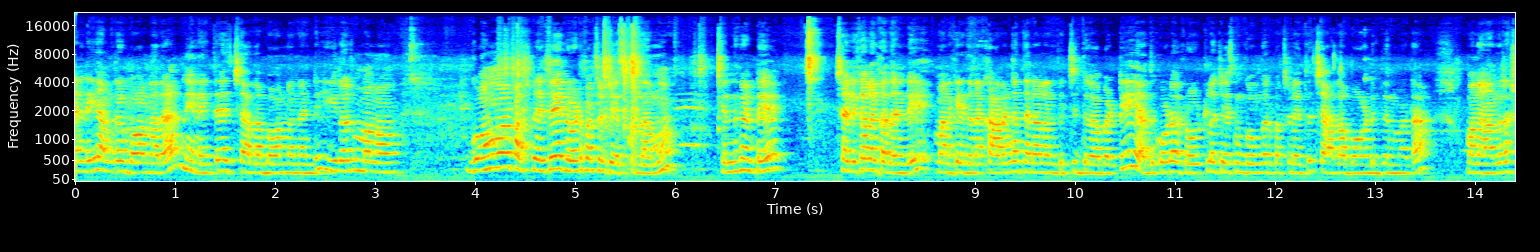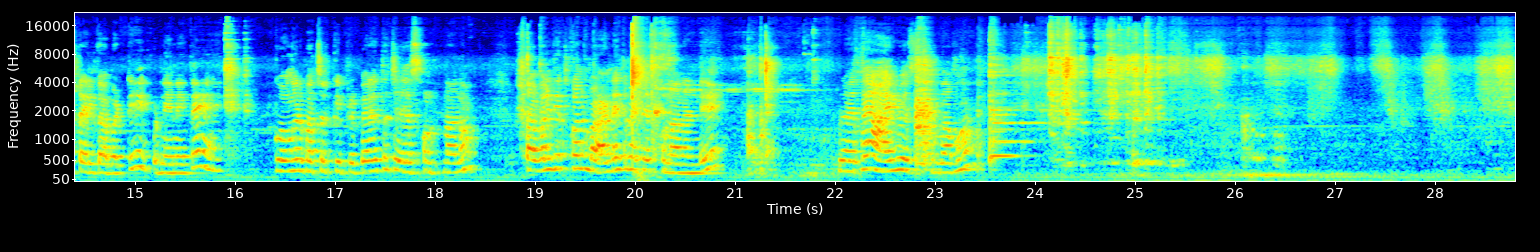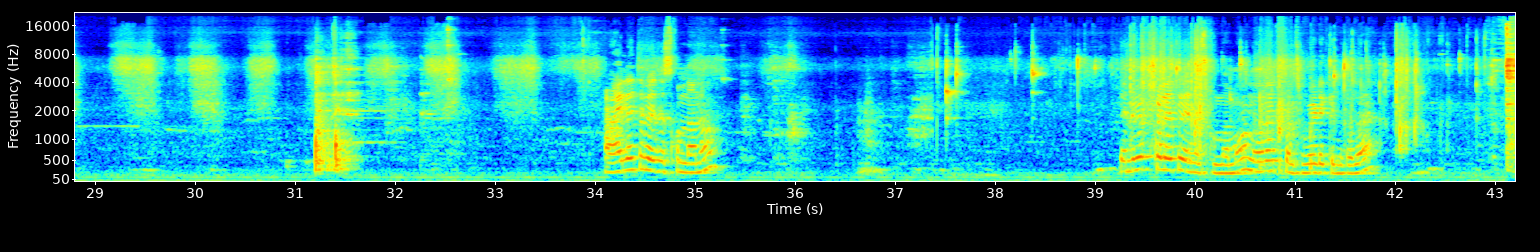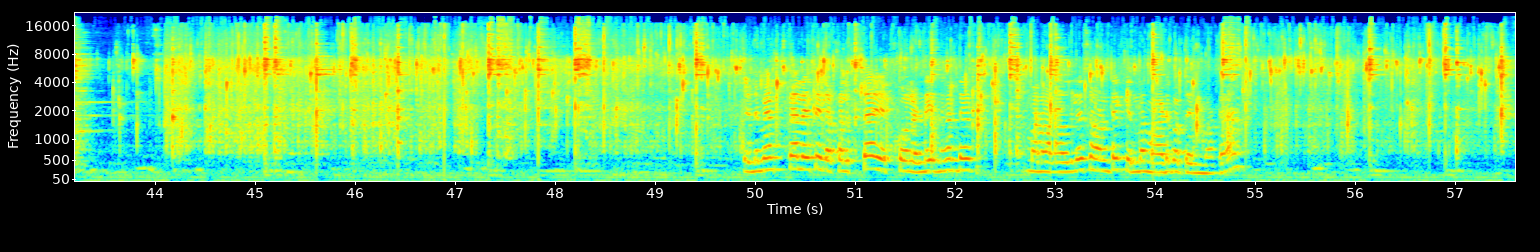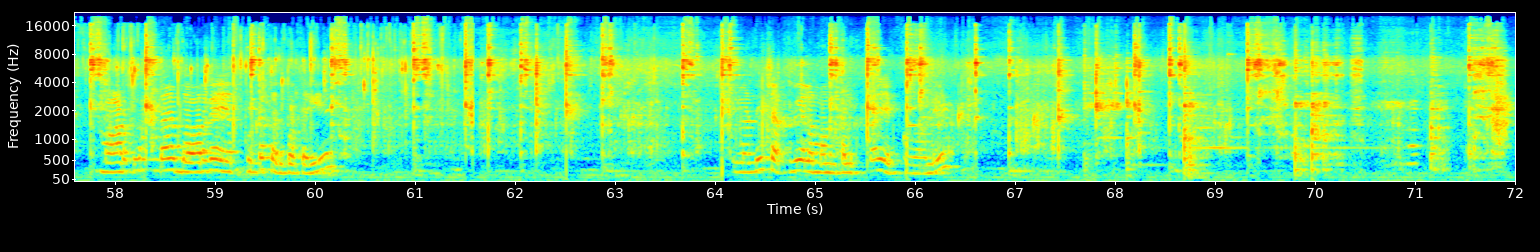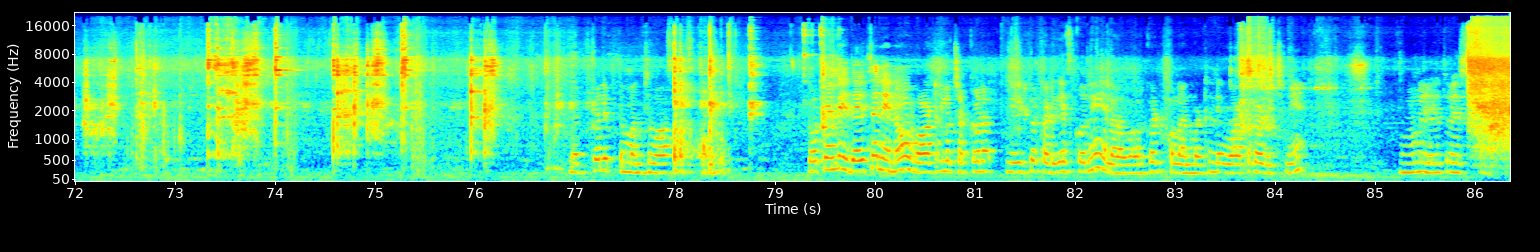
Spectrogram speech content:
అండి అందరూ బాగున్నారా? నేనైతే చాలా బాగున్నానండి. ఈరోజు మనం గోంగూర పచ్చడి అయితే రోడ్డు పచ్చడి చేసుకుందాము. ఎందుకంటే చలికాలం కదండి మనకి ఏదైనా కారంగా తినాలనిపించింది కాబట్టి అది కూడా రోట్లో చేసిన గోంగూర పచ్చడి అయితే చాలా బాగుంటుంది అనమాట మన ఆంధ్ర స్టైల్ కాబట్టి ఇప్పుడు నేనైతే గోంగూర పచ్చడికి ప్రిపేర్ అయితే చేసుకుంటున్నాను. స్టవల్ తీసుకొని బాండ్ అయితే పెట్టేసుకున్నానండి. ఇప్పుడైతే ఆయిల్ వేసుకుందాము. ఆయిల్ అయితే వేసేసుకున్నాను. ఎండుమిరపకాయలు అయితే వేసేసుకుందాము. నూనె అయితే కొంచెం వేడెక్కింది కదా. ఎండుమిరపకాయలు అయితే ఇలా కలుపుతా వేసుకోవాలండి ఎందుకంటే మనం అలా వదిలేసామంటే కింద మాడిపోతాయి అనమాట మాడకుండా దోరగా వేసుకుంటే సరిపోతాయి. ఇవ్వండి చక్కగా ఇలా మనం కలుపుతా వేసుకోవాలి మెత్తలు మంచి వాసన వస్తుంది. ఓకే అండి ఇదైతే నేను వాటర్లో చక్కగా నీట్గా కడిగేసుకొని ఇలా వరకట్టుకున్నాను. అనమాట నేను వాటర్ కూడా వచ్చినాయి ఏదైతే వేసుకున్నాను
